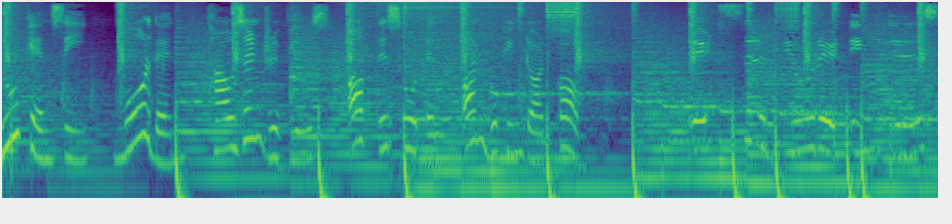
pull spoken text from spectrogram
You can see more than 1000 reviews of this hotel on booking.com. Its review rating is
